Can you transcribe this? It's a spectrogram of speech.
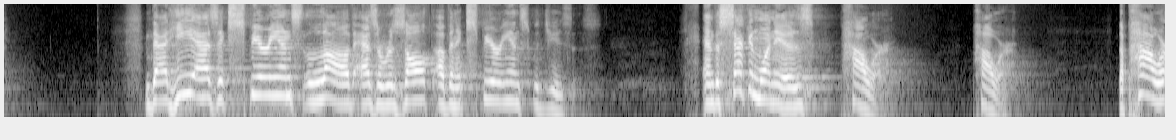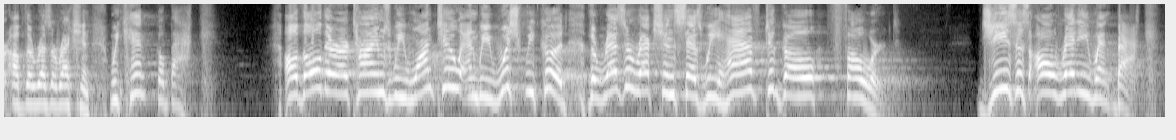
that he has experienced love as a result of an experience with Jesus. And the second one is power. Power. The power of the resurrection. We can't go back. Although there are times we want to and we wish we could, the resurrection says we have to go forward. Jesus already went back.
